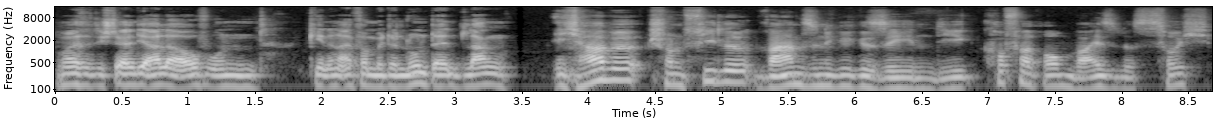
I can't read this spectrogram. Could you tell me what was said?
Weißt du, die stellen die alle auf und gehen dann einfach mit der Lunte entlang. Ich habe schon viele Wahnsinnige gesehen, die kofferraumweise das Zeug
